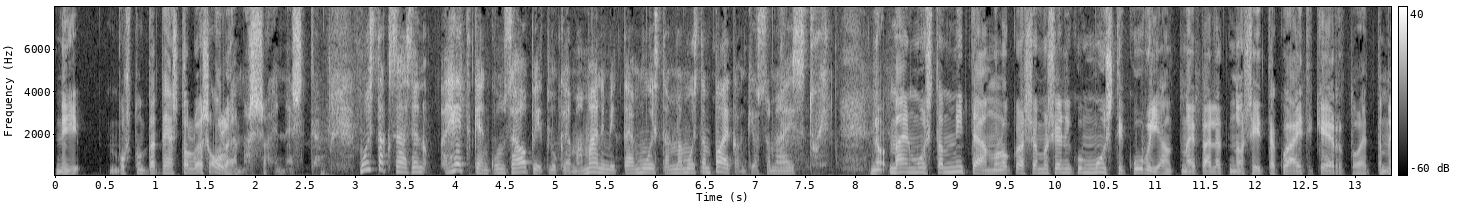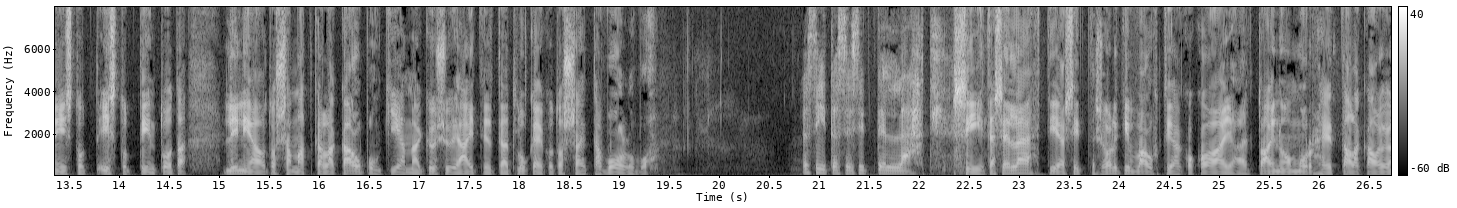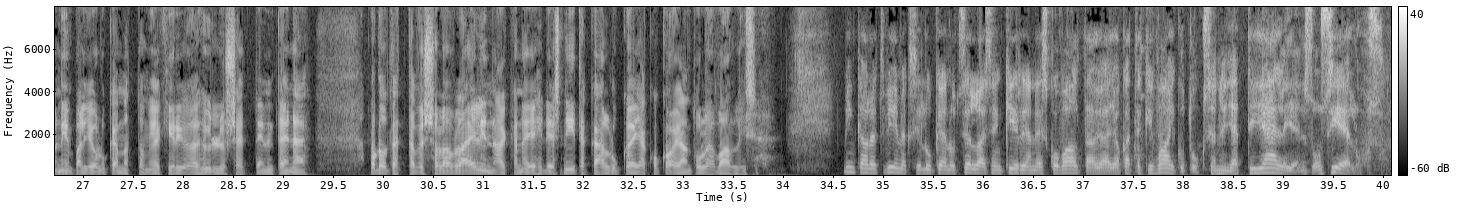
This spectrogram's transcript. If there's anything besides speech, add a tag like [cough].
Niin musta tuntuu, että sitä ollut edes olemassa ennen sitä. Muistatko sä sen hetken, kun sä opit lukemaan? Mä nimittäin muistan. Mä muistan paikankin, jossa mä istuin. No mä en muista mitään. Mulla on kyllä semmoisia niin muistikuvia, mutta mä epäilen, että no siitä kun äiti kertoi, että me istut, istuttiin tuota linja-autossa matkalla kaupunkiin ja mä kysyin äitiltä, että lukeeko tuossa, että Volvo. Ja siitä se sitten lähti. Siitä se lähti ja sitten se olikin vauhtia koko ajan. Että ainoa murhe, että alkaa olla jo niin paljon lukemattomia kirjoja hyllyssä, ettei nyt enää odotettavissa olevalla elinaikana ei edes niitäkään lukea ja koko ajan tulee vaan lisää. Minkä olet viimeksi lukenut sellaisen kirjan Esko Valtaoja, joka teki vaikutuksen ja jätti jäljen sun sieluus?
